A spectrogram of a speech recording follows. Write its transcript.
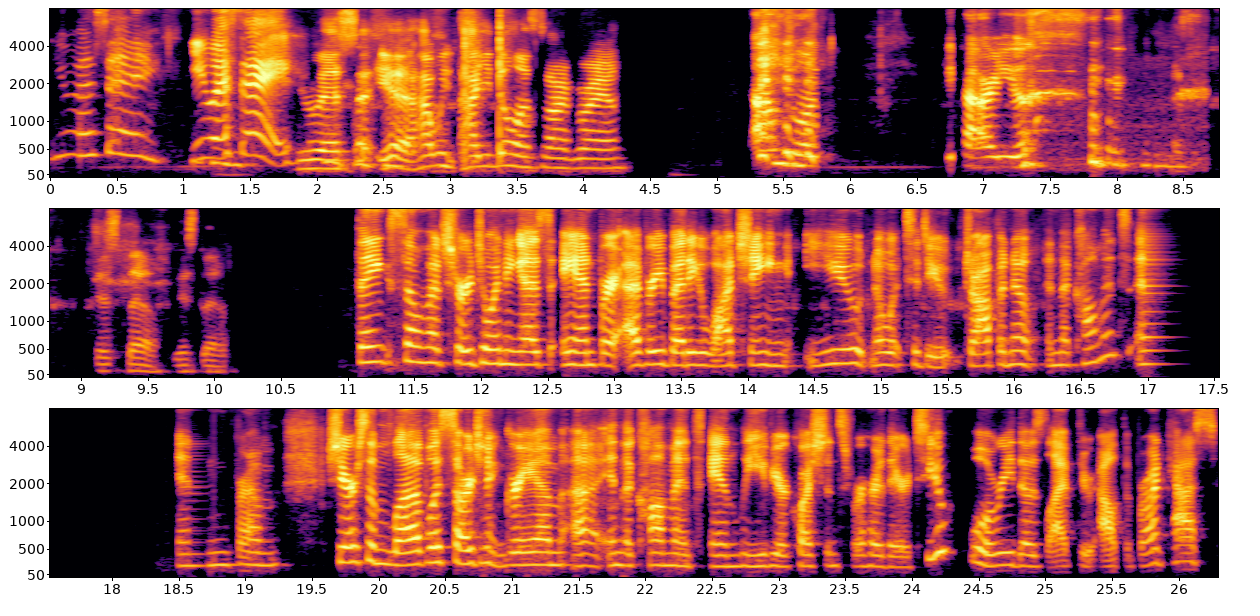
USA. USA. USA. Yeah, how we how you doing, Sergeant Graham? I'm doing. How are you? Good stuff. Good stuff. Thanks so much for joining us. And for everybody watching, you know what to do. Drop a note in the comments and and from share some love with Sergeant Graham uh, in the comments and leave your questions for her there too. We'll read those live throughout the broadcast.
